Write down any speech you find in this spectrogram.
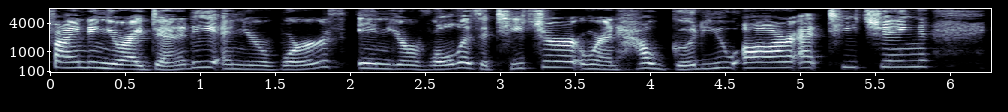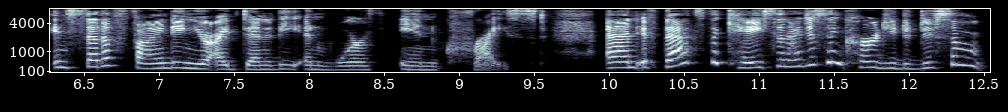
finding your identity and your worth in your role as a teacher or in how good you are at teaching instead of finding your identity and worth in Christ. And if that's the case, then I just encourage you to do some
